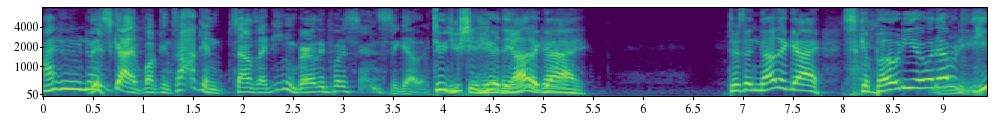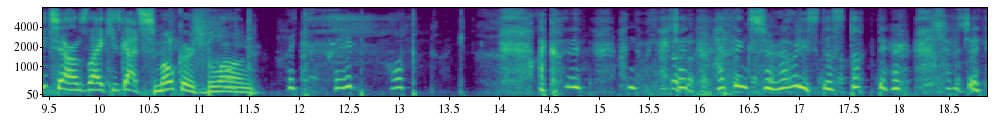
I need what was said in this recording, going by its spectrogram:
I don't know. This guy fucking talking sounds like he can barely put a sentence together. Dude, you, should hear, the, other guy. There's another guy, Scabodi or whatever. Mm. He sounds like he's got smoker's blung. I couldn't. I know. I, just, I think Sorority's still stuck there. I was just,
